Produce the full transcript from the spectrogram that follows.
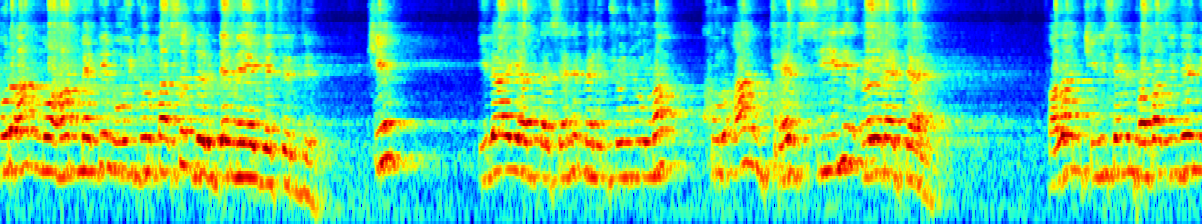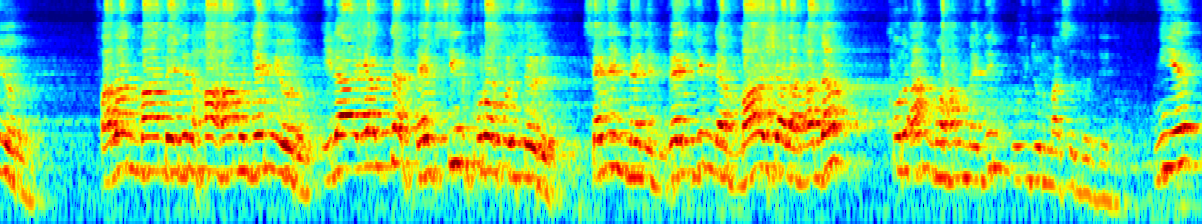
Kur'an Muhammed'in uydurmasıdır demeye getirdi. Kim? İlahiyatta senin benim çocuğuma Kur'an tefsiri öğreten falan kilisenin papazı demiyorum. Falan mabedin hahamı demiyorum. İlahiyatta tefsir profesörü senin benim vergimle maaş alan adam Kur'an Muhammed'in uydurmasıdır dedi. Niye?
